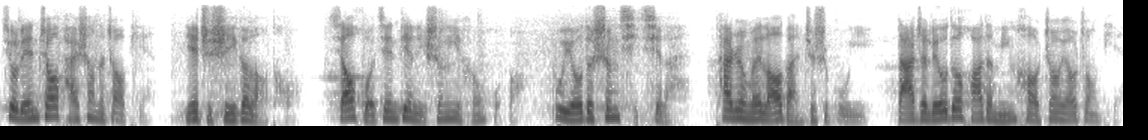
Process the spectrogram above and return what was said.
就连招牌上的照片也只是一个老头。小伙见店里生意很火爆，不由得生起气来。他认为老板这是故意打着刘德华的名号招摇撞骗，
